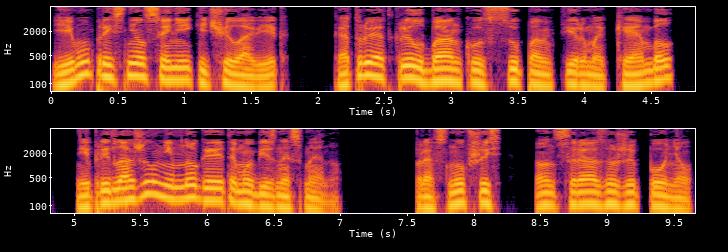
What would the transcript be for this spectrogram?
Ему приснился некий человек, который открыл банку с супом фирмы Campbell и предложил немного этому бизнесмену. Проснувшись, он сразу же понял,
